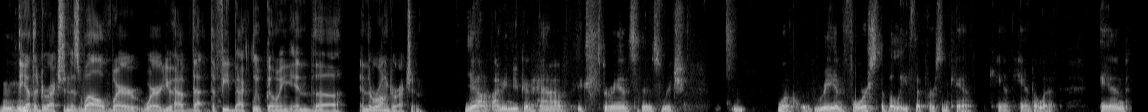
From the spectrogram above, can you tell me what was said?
mm-hmm. the other direction as well, where where you have that the feedback loop going in the in the wrong direction. Yeah, I mean, you can have experiences which well, reinforce the belief that person can't can't handle it, and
